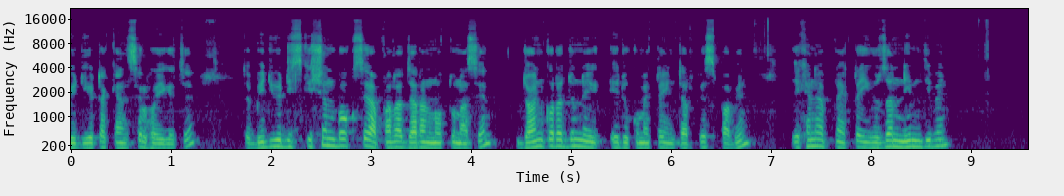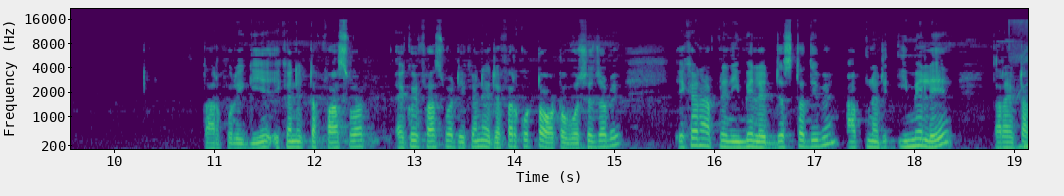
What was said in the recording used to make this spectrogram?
ভিডিওটা ক্যান্সেল হয়ে গেছে। তো ভিডিও ডিসক্রিপশন বক্সে আপনারা যারা নতুন আছেন, জয়েন করার জন্য এরকম একটা ইন্টারফেস পাবেন। এখানে আপনি একটা ইউজার নেম দিবেন। তারপরে গিয়ে এখানে একটা পাসওয়ার্ড একই পাসওয়ার্ড এখানে রেফার কোডটা অটো বসে যাবে। এখানে আপনার ইমেল অ্যাড্রেসটা দিবেন, আপনার ইমেলে তারা একটা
